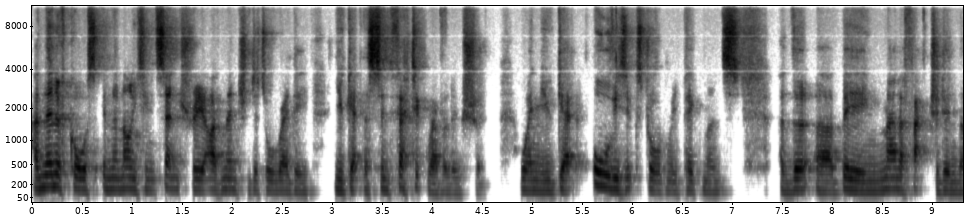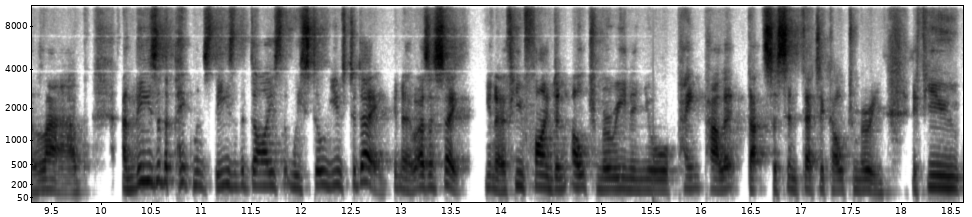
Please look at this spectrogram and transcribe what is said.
And then, of course, in the 19th century, I've mentioned it already, you get the synthetic revolution when you get all these extraordinary pigments that are being manufactured in the lab. And these are the pigments, these are the dyes that we still use today. You know, as I say, you know, if you find an ultramarine in your paint palette, that's a synthetic ultramarine. If you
